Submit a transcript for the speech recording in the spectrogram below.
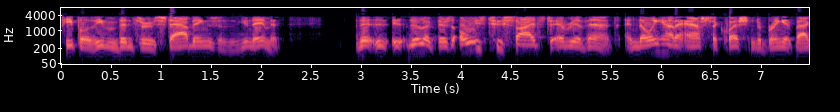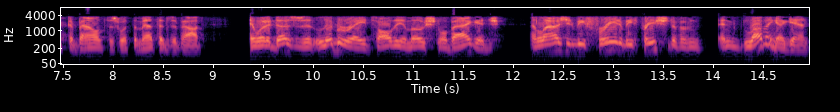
people have even been through stabbings and you name it. The- the- Look, there's always two sides to every event, and knowing how to ask the question to bring it back to balance is what the method's about. And what it does is it liberates all the emotional baggage and allows you to be free to be appreciative and, and loving again.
